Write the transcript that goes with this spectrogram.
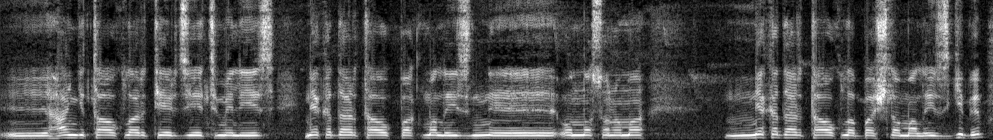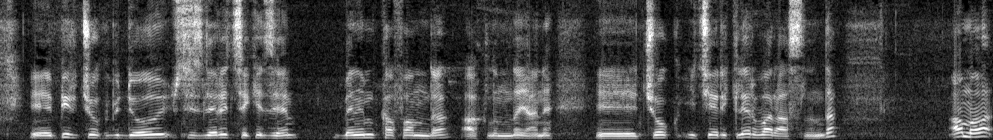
E, hangi tavukları tercih etmeliyiz? Ne kadar tavuk bakmalıyız? Ne, ondan sonra ama ne kadar tavukla başlamalıyız gibi e, birçok video sizlere çekeceğim. Benim kafamda, aklımda yani e, çok içerikler var aslında. Ama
